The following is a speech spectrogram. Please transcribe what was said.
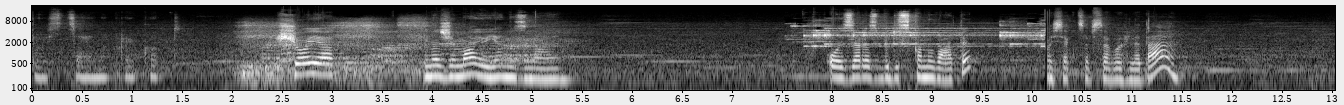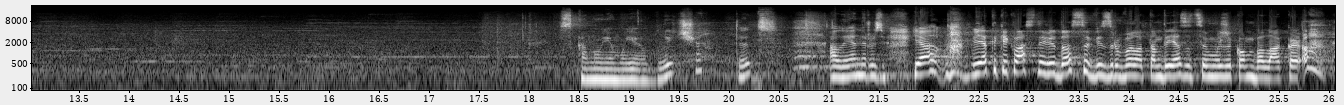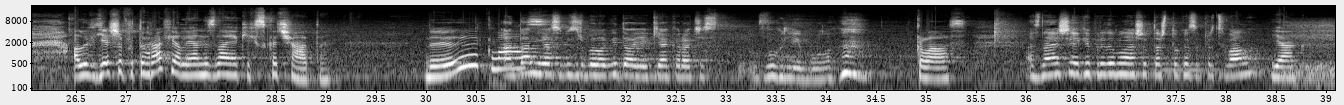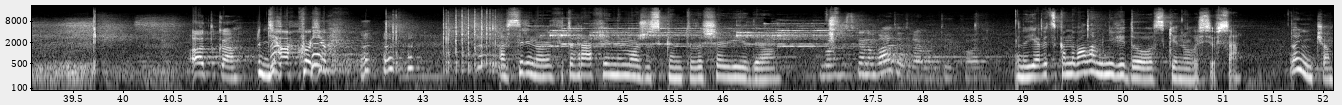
Ось цей, наприклад. Що я нажимаю, я не знаю. Ось зараз буду сканувати. Ось як це все виглядає. Сканує моє обличчя. Тиц. Але я не розумію. Я, я такий класний відос собі зробила там, де я за цим мужиком балакаю. Але є ще фотографії, але я не знаю, як їх скачати. Де, клас. А там я собі зробила відео, як я, коротше, в углі була. Клас. А знаєш, як я придумала, щоб та штука запрацювала? Як? Отка. Дякую. А все одно я фотографії не можу скинути, лише відео. Може сканувати треба той код? Ну я відсканувала, мені відео скинулося все. Ну нічого.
